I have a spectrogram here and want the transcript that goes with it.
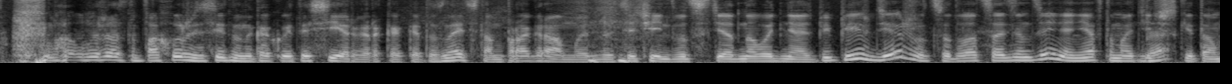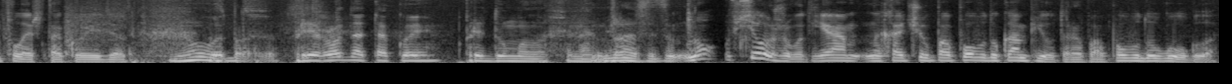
ужасно похоже действительно на какой-то сервер, как это, знаете, там программы на течение 21 дня. Пипиш держатся 21 день, они автоматически, да? там флеш такой идет. Ну вот, природа такой придумала феномен. Здравствуйте. Ну, все же, вот я хочу по поводу компьютера, по поводу Гугла.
